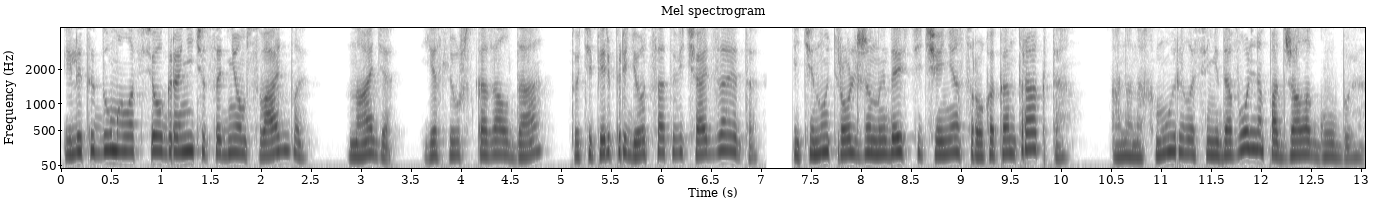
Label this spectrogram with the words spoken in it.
«Или ты думала все ограничится днем свадьбы?» «Надя, если уж сказал «да», то теперь придется отвечать за это и тянуть роль жены до истечения срока контракта. Она нахмурилась и недовольно поджала губы,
